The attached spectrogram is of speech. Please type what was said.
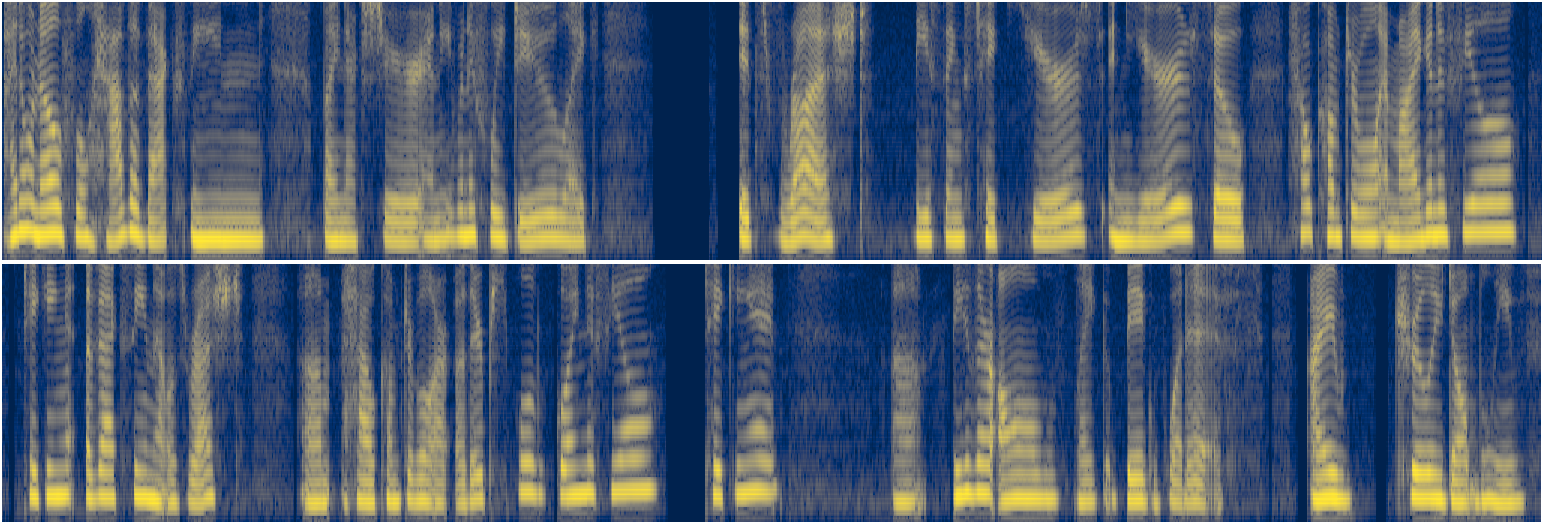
I don't know if we'll have a vaccine by next year. And even if we do, like, it's rushed. These things take years and years. So, how comfortable am I going to feel taking a vaccine that was rushed? Um, how comfortable are other people going to feel taking it? Um, these are all like big what ifs. I truly don't believe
